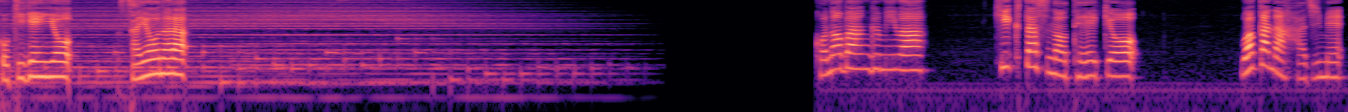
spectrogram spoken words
ごきげんよう。さようなら。この番組は、キクタスの提供、若菜はじめ、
